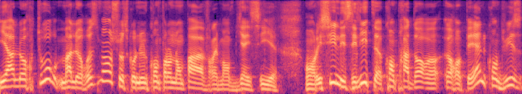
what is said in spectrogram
Et à leur tour, malheureusement, chose que nous ne comprenons pas vraiment bien ici en Russie, les élites compradores européennes conduisent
